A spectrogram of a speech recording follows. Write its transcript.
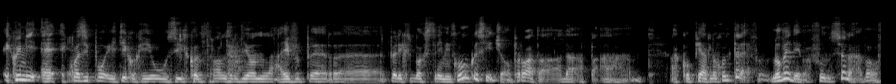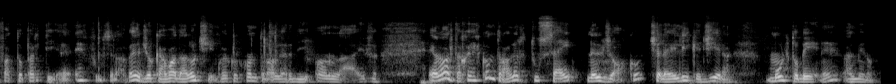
E quindi è, è, quasi poetico che io usi il controller di OnLive per, uh, per Xbox Streaming. Comunque sì, ho provato ad, a, a, a, copiarlo col telefono. Lo vedeva, funzionava, ho fatto partire e funzionava. E giocavo ad Halo 5 col controller di OnLive. E una volta che hai il controller, tu sei nel gioco, ce l'hai lì che gira molto bene, almeno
